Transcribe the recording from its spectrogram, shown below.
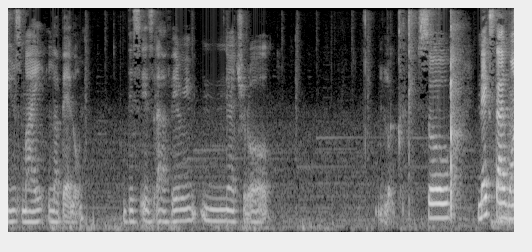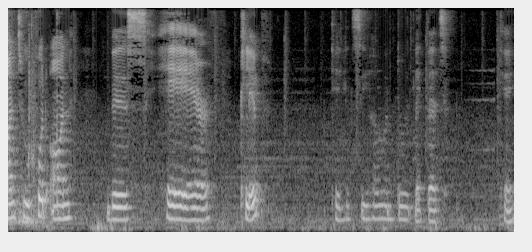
use my labello this is a very natural look. So next I want to put on this hair clip. Okay let's see how I want to do it like that. Okay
